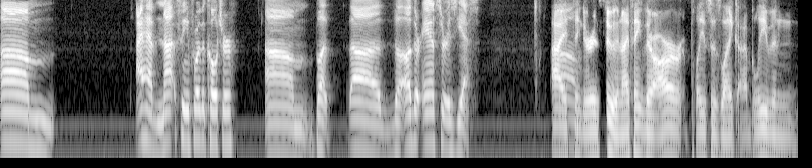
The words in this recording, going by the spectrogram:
Um, I have not seen For the Culture, um, but uh, the other answer is yes. I Um, think there is too, and I think there are places like I believe in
